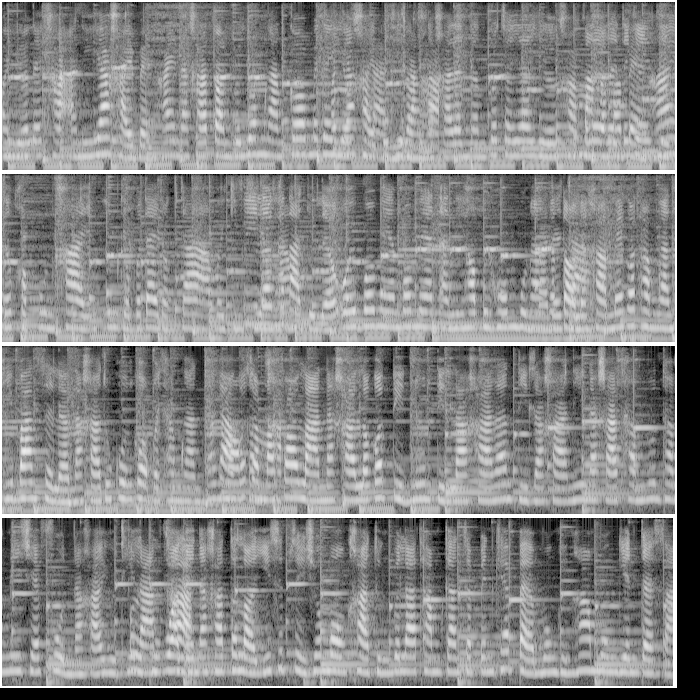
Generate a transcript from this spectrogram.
มาเยอะเลยค่ะ อันนี้ย่าไข่แบ่งให้นะคะ ตอนไปร่วมงานก็ไม่ได้เยอะไข่ไปทีหลังนะคะ ดังนั้นก็จะย่าเยอะค่ะก็เลยเอามาแบ่งให้ก็ขอบคุณค่ะยังอื่นก็บ่ได้ดอกจ้าเอาไว้กินที่ได้ขนาดอยู่แล้วโอ้ยบ่แมนบ่แมนอันนี้เขาไปโฮมบุญมาได้ต่อเลยค่ะแม่ก็ทำงานที่บ้านเสร็จแล้วนะคะ ทุกคนก็ออกไปทำงานทั้งสาวก็จะมาเฝ้าร้านนะคะ แล้วก็ติดนู่นติดราคานั่นติดราคานี่นะคะทำนู่นทำนี่เช็ดฝุ่นนะคะ อยู่ที่ร้านทุกวันเลยนะคะ ตลอด 24 ชั่วโมงค่ะ ถึงเวลาทำการจะเป็นแค่8โมงถึง5โมงเย็นแต่สา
